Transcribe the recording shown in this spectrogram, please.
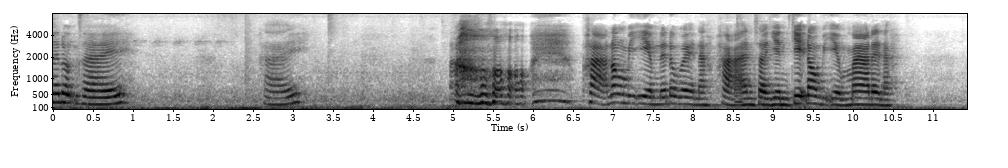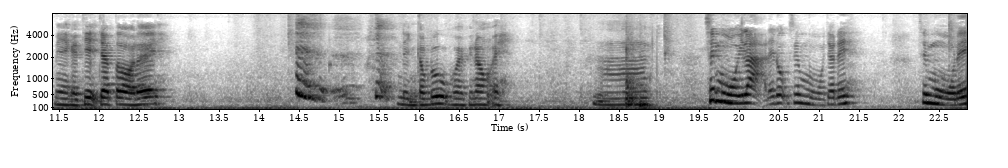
ใส่ดอกใสขายอ้าวผ่าน้องบีเอ็มได้ด้วยนะผ่าอันสาเย็นเจ๊น้องบีเอ็มมาได้นะแม่กับเจ๊จะต่อเลยเด่นกับลูกไว้พี่น้องเอ้ยใช่หมูล่ะได้ลูกใช่หมูจะได้ใช่หมูเด้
